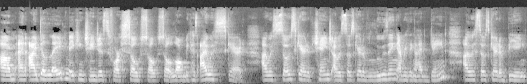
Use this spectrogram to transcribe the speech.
Um, and I delayed making changes for so, so, so long because I was scared. I was so scared of change. I was so scared of losing everything I had gained. I was so scared of being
